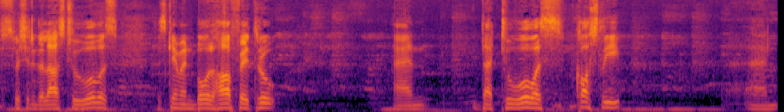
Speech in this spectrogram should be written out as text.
especially in the last two overs. Just came and bowled halfway through. And that two overs costly. And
